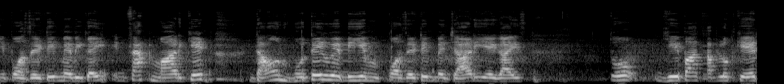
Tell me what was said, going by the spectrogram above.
ये पॉजिटिव में भी गई। इनफैक्ट मार्केट डाउन होते हुए भी ये पॉजिटिव में जा रही है गाइस तो ये बात आप लोग केयर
